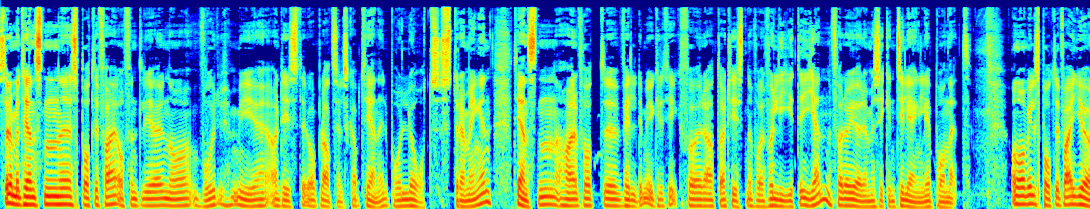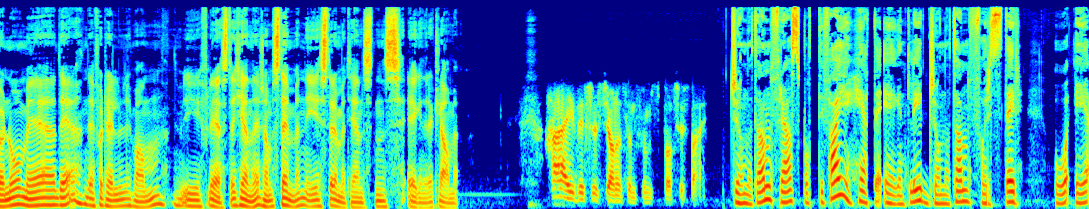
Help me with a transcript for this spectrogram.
Strømmetjenesten Spotify offentliggjør nå hvor mye artister og plateselskap tjener på låtstrømmingen. Tjenesten har fått veldig mye kritikk for at artistene får for lite igjen for å gjøre musikken tilgjengelig på nett. Og nå vil Spotify gjøre noe med det. Det forteller mannen de fleste kjenner som stemmen i strømmetjenestens egen reklame. Hi, this is Jonathan from Spotify. Jonathan fra Spotify heter egentlig Jonathan Forster og er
